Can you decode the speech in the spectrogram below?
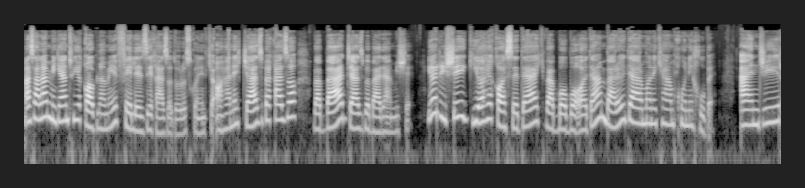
مثلا میگن توی قابلمه فلزی غذا درست کنید که آهنش جذب غذا و بعد جذب بدن میشه. یا ریشه گیاه قاصدک و بابا آدم برای درمان کمخونی خوبه. انجیر،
